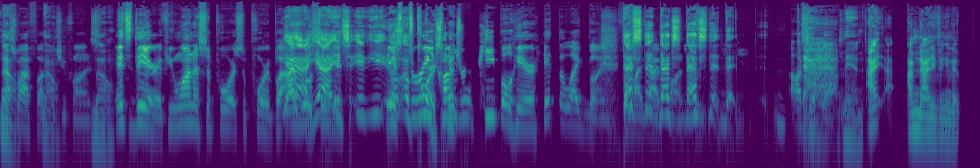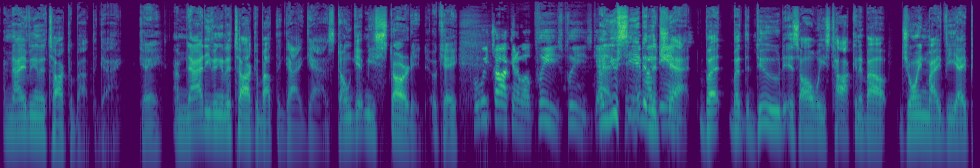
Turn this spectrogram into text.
No, That's why I fuck no, with you, Fonz. no. It's there. If you want to support, support. But I Yeah, will yeah, it's, it, you- there's of course. but 300 people here. Hit the like button. That's the, guy that's, Fonz, that's please. the, that, I'll say ah, that. man i i'm not even gonna i'm not even gonna talk about the guy okay i'm not even gonna talk about the guy gaz don't get me started okay Who we talking about? Please, please, Oh, guys. you see it in the DMs. chat but but the dude is always talking about join my vip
